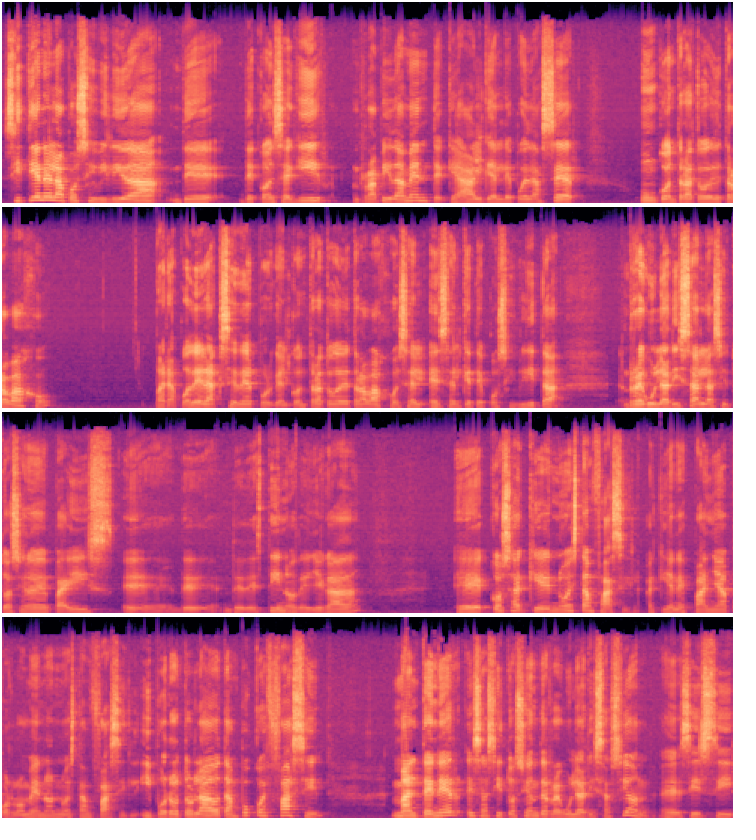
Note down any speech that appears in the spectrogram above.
Si tiene la posibilidad de, conseguir rápidamente que a alguien le pueda hacer un contrato de trabajo para poder acceder, porque el contrato de trabajo es el, que te posibilita regularizar la situación del país eh, de, de destino, de llegada, eh, cosa que no es tan fácil. Aquí en España, por lo menos, no es tan fácil. Y por otro lado, tampoco es fácil mantener esa situación de regularización. Es decir, si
